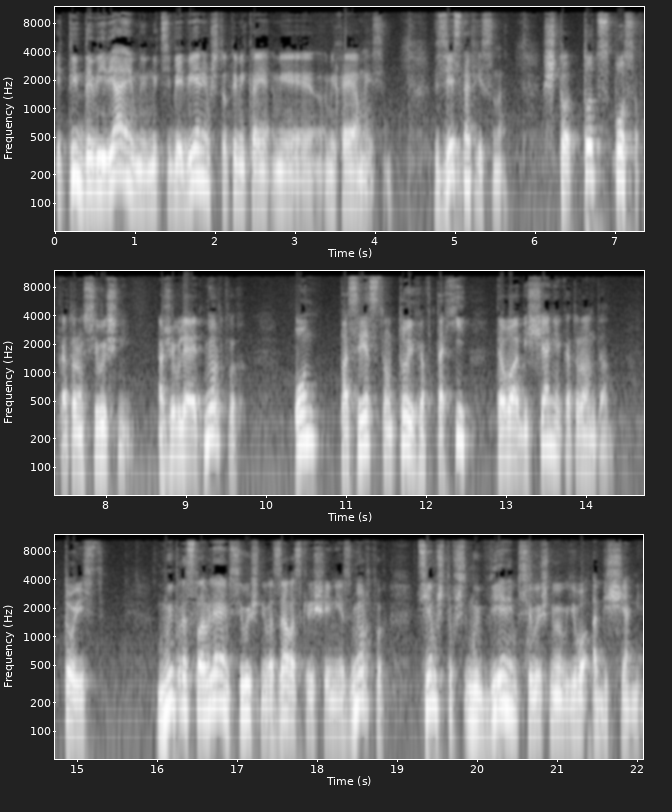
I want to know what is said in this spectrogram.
И ты доверяемый, мы тебе верим, что ты Михая, Михая. Здесь написано, что тот способ, которым Всевышний оживляет мертвых, он посредством той гафтахи, того обещания, которое он дан. То есть, мы прославляем Всевышнего за воскрешение из мертвых тем, что мы верим Всевышнему в его обещание.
